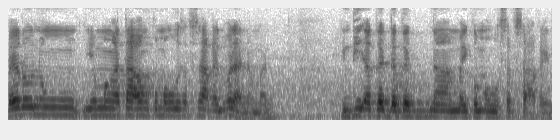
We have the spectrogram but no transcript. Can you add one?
Pero nung yung mga taong kumausap sa akin, wala naman. Hindi agad-agad na may kumausap sa akin.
